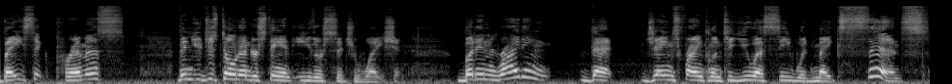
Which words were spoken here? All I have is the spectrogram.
basic premise, then you just don't understand either situation. But in writing that James Franklin to USC would make sense,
